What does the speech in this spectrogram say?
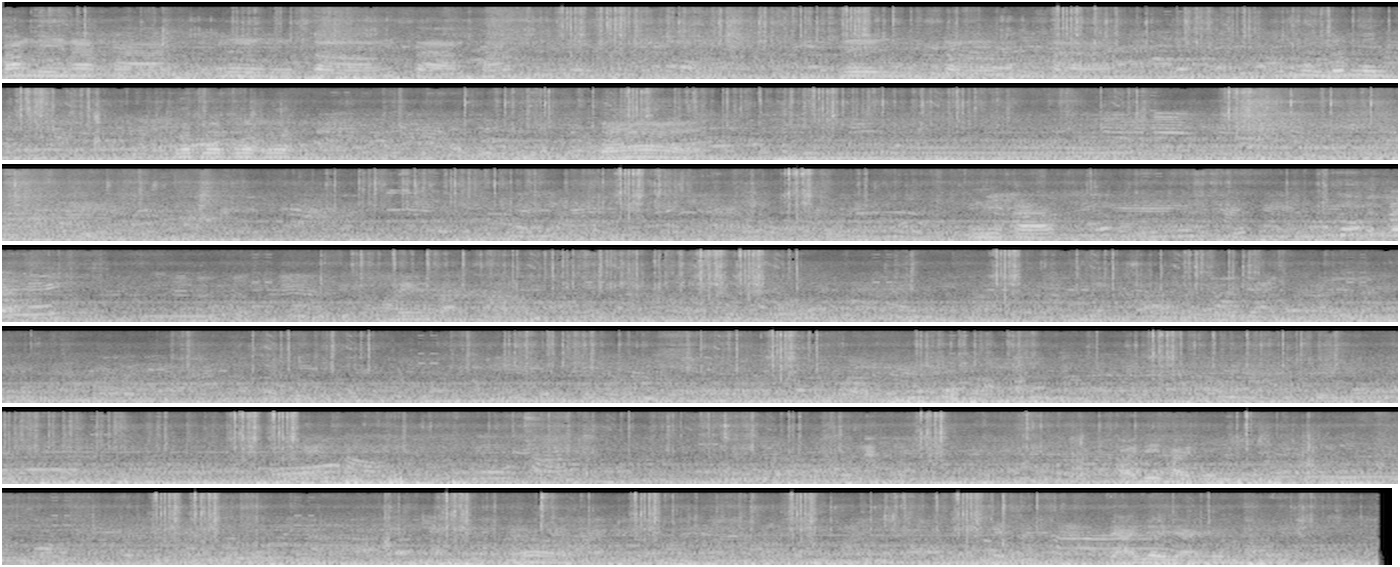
กล้องนี้นะครับหนึ่งสองสามครับหนึ่งสองสามรูปหนึ่งรูปหนึ่งโทษโทษโทษโทษได้นี่ครับ Giải lời.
